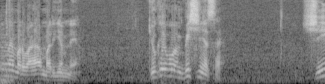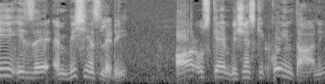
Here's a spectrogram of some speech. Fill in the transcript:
असल में मरवाया मरियम ने, क्योंकि वो एम्बिशियस है। She is a ambitious lady और उसके एम्बिशियस की कोई इंतहा नहीं।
